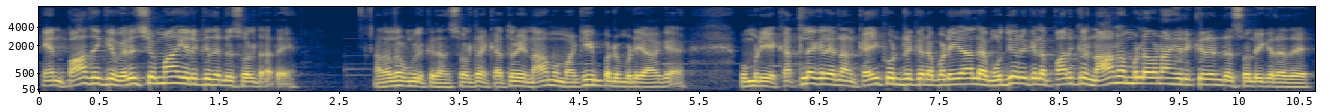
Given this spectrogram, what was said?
என் பாதைக்கு வெளிச்சமாக இருக்குது என்று சொல்கிறாரு அதனால் உங்களுக்கு நான் சொல்கிறேன் கத்துரை நாம மகிம்படும்படியாக உம்முடைய கட்டளைகளை நான் கை கொண்டிருக்கிறபடியால் முதியோர்களை பார்க்க நானும் உள்ளவனாக இருக்கிறேன் என்று சொல்லுகிறது.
